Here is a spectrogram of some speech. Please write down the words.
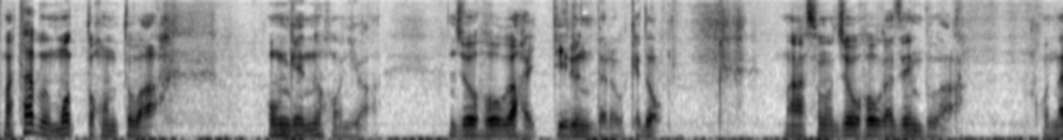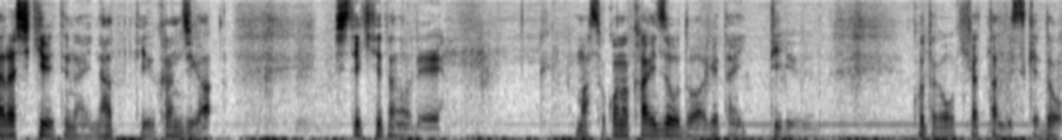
まあ多分もっと本当は音源の方には情報が入っているんだろうけど、まあその情報が全部はこう鳴らしきれてないなっていう感じがしてきてたので、まあ、そこの解像度を上げたいっていうことが大きかったんですけど、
